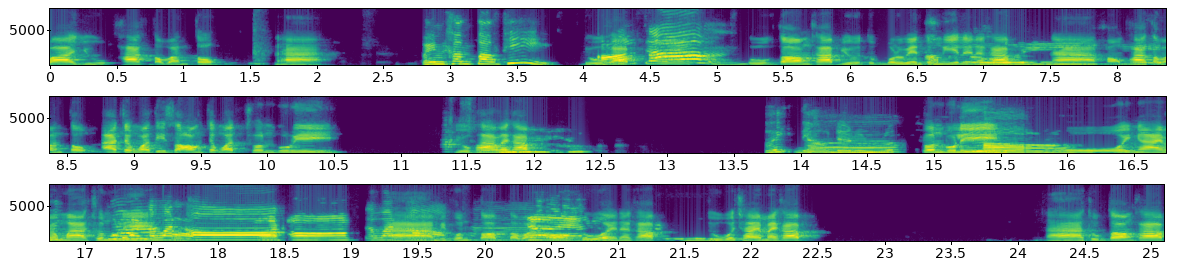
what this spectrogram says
ว่าอยู่ภาคตะวันตกอ่าเป็นคำตอบที่ดูครับ ต้องถูกต้องครับ อยู่บริเวณตรงนี้เลยนะครับโอ้ยอ่าของภาคตะวันตกอ่าจังหวัดที่สองจังหวัดชนบุรี อยู่ภาคอะไรครับ เฮ้ย เดี๋ยวเดี๋ยวดูดูชนบุรี อ๋อ โอ้โหง่ายมากๆชนบุรี ตะวันอออกดออก ตะวันอ่าออกมีคนตอบตะวันออกด้วยนะครับ ดูว่าใช่ไหมครับ อ่า ถูกต้องครับ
